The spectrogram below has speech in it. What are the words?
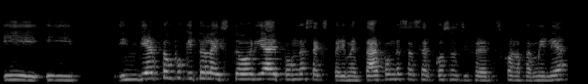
y, y invierta un poquito la historia y póngase a experimentar, póngase a hacer cosas diferentes con la familia,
